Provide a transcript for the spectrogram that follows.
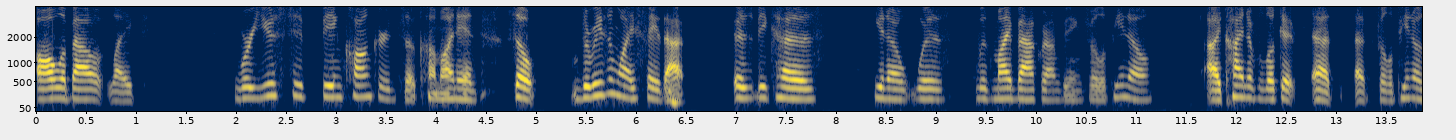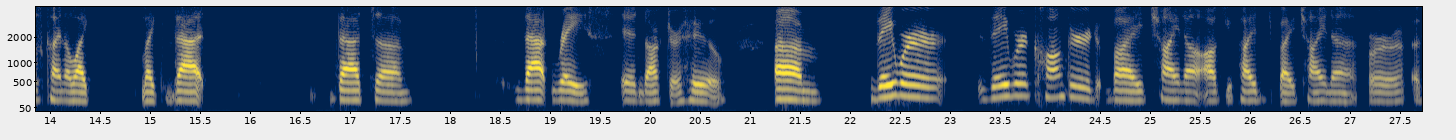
all about like we're used to being conquered so come on in so the reason why i say that is because you know with with my background being filipino i kind of look at at, at filipinos kind of like like that that um that race in doctor who um they were they were conquered by China, occupied by China for a,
